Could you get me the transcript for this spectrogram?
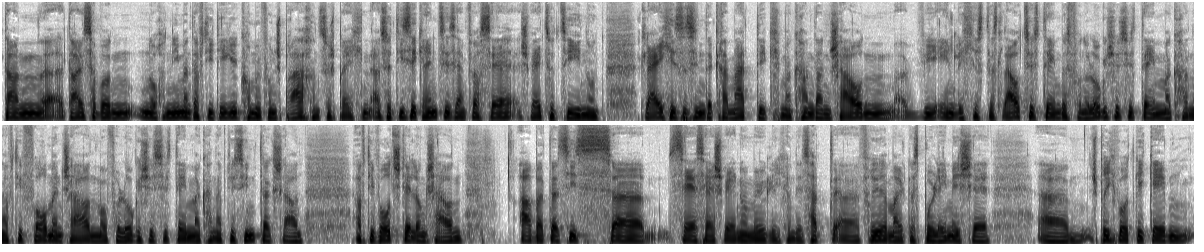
dann äh, da ist aber noch niemand auf die Idee gekommen, von Sprachen zu sprechen. Also diese Grenze ist einfach sehr schwer zu ziehen und gleich ist es in der Grammatik. Man kann dann schauen, wie ähnlich ist das Lautsystem, das phonologische System, man kann auf die Formen schauen, morphologische System, man kann auf die Syntax schauen, auf die Wortstellung schauen. Aber das ist äh, sehr, sehr schwer nur möglich. Und es hat äh, früher mal das polemische äh, Sprichwort gegeben,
